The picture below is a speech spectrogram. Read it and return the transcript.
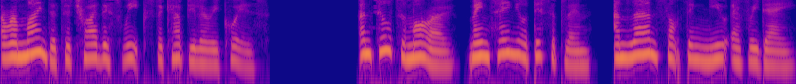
a reminder to try this week's vocabulary quiz. Until tomorrow, maintain your discipline and learn something new every day.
